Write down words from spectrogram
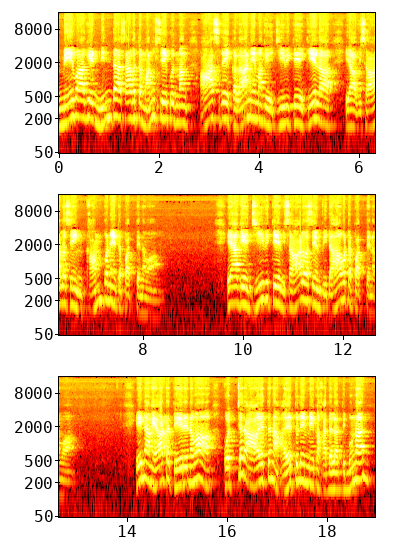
මේ වාගේ නිന്ദාසගත මිනිසෙකුත් මං ආශ්‍රය කළානේ මගේ ජීවිතේ කියලා එයා විශාලසෙන් කම්පණයටපත් වෙනවා. එයාගේ ජීවිතයේ විශාල වශයෙන් විඩාවටපත් වෙනවා. එහෙනම් එයාට තේරෙනවා කොච්චර ආයතන අයතුලින් මේක හදලා තිබුණත්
